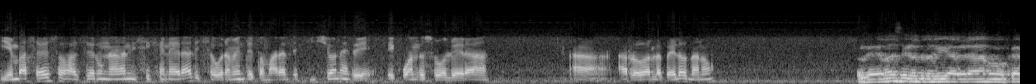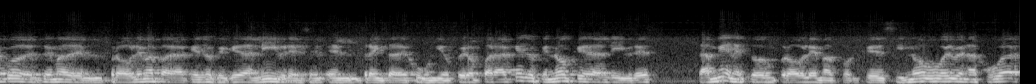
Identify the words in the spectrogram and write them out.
Y en base a eso hacer un análisis general y seguramente tomarán decisiones de, cuándo se volverá a, rodar la pelota, ¿no? Porque además el otro día hablábamos, Caco, del tema del problema para aquellos que quedan libres el, el 30 de junio, pero para aquellos que no quedan libres también es todo un problema, porque si no vuelven a jugar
